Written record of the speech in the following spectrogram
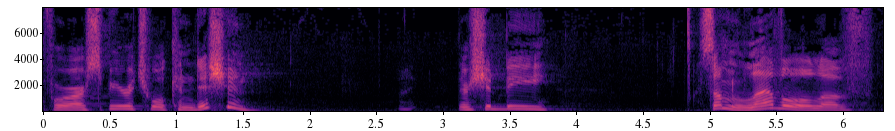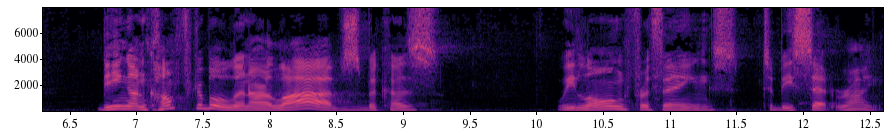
for our spiritual condition. There should be some level of being uncomfortable in our lives because we long for things to be set right.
